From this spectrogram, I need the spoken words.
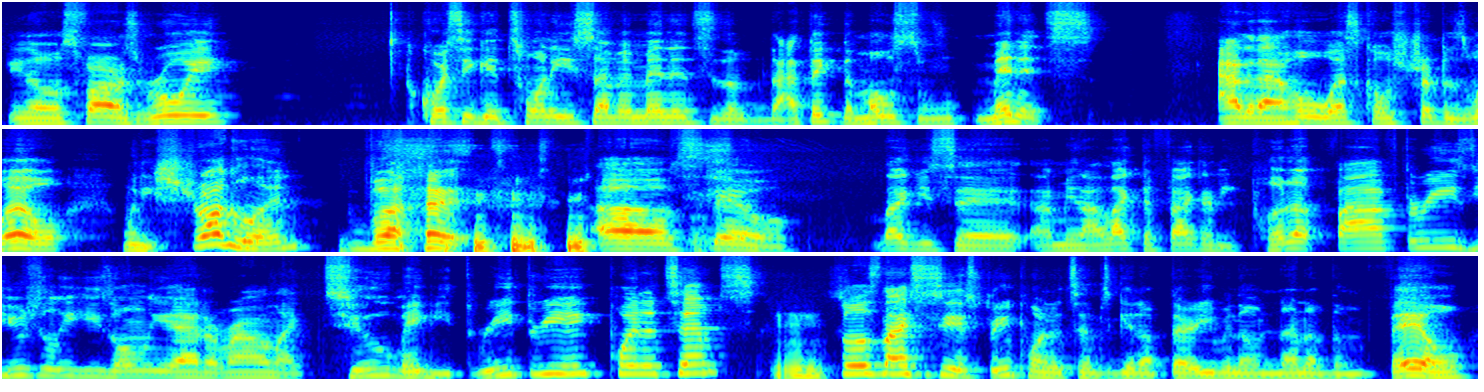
You know, as far as Rui, of course, he get 27 minutes. The, I think the most minutes out of that whole West Coast trip as well when he's struggling. But uh, still, like you said, I mean, I like the fact that he put up five threes. Usually he's only at around like two, maybe three three eight point attempts. Mm-hmm. So it's nice to see his three point attempts get up there, even though none of them fail.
